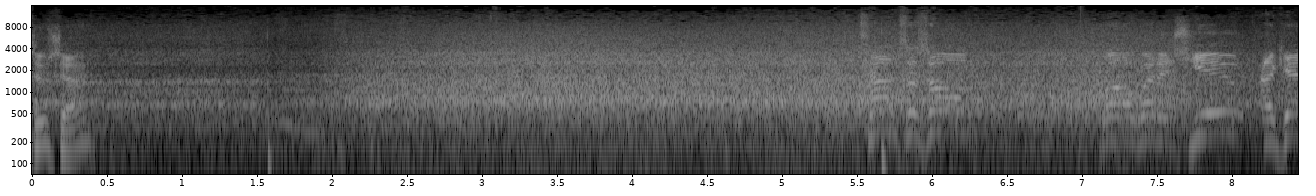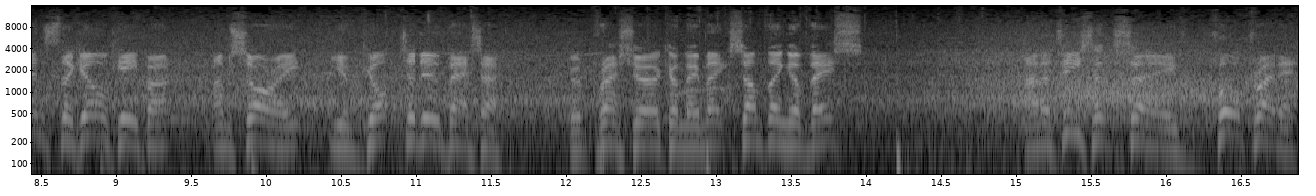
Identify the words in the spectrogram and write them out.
Sousa. Chances on. Well, when it's you against the goalkeeper, I'm sorry, you've got to do better. Good pressure, can they make something of this? And a decent save, full credit.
